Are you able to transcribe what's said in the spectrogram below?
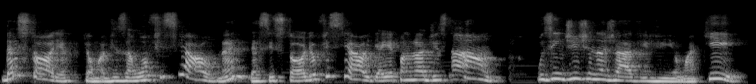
da história, que é uma visão oficial, né? Dessa história oficial. E aí é quando ela diz: não, os indígenas já viviam aqui,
